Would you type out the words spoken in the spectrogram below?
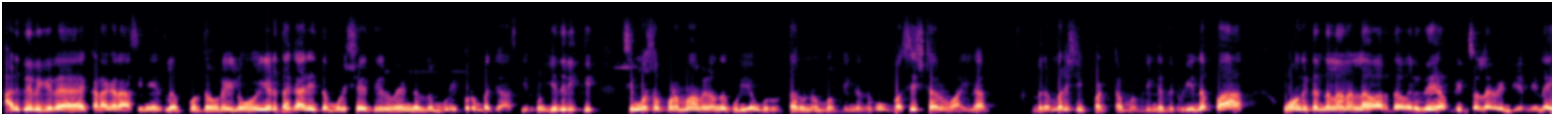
அடுத்து இருக்கிற கடகராசி நேர்களை பொறுத்தவரையிலும் எடுத்த காரியத்தை முடிச்சே தீர்வேங்கிறது முனைப்பு ரொம்ப ஜாஸ்தி இருக்கும். எதிரிக்கு சிம்ம சொப்பனமா விளங்கக்கூடிய ஒரு தருணம் அப்படிங்கிறதுக்கும் வசிஷ்டர் வாயில பிரம்மரிஷி பட்டம் அப்படிங்கிறதுக்கு என்னப்பா? உங்ககிட்ட இருந்தெல்லாம் நல்ல வார்த்தை வருது அப்படின்னு சொல்ல வேண்டிய நிலை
